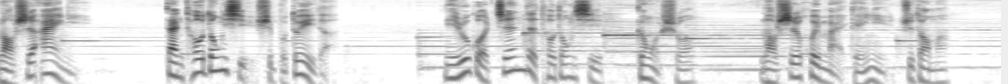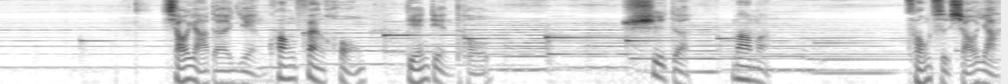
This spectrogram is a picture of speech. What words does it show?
老师爱你，但偷东西是不对的。你如果真的偷东西，跟我说，老师会买给你，知道吗？”小雅的眼眶泛红，点点头。是的，妈妈。从此，小雅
